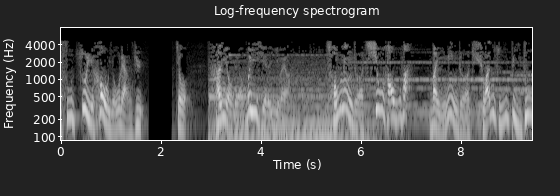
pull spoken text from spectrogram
书最后有两句，就很有这个威胁的意味了。从命者秋毫无犯，违命者全族必诛。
